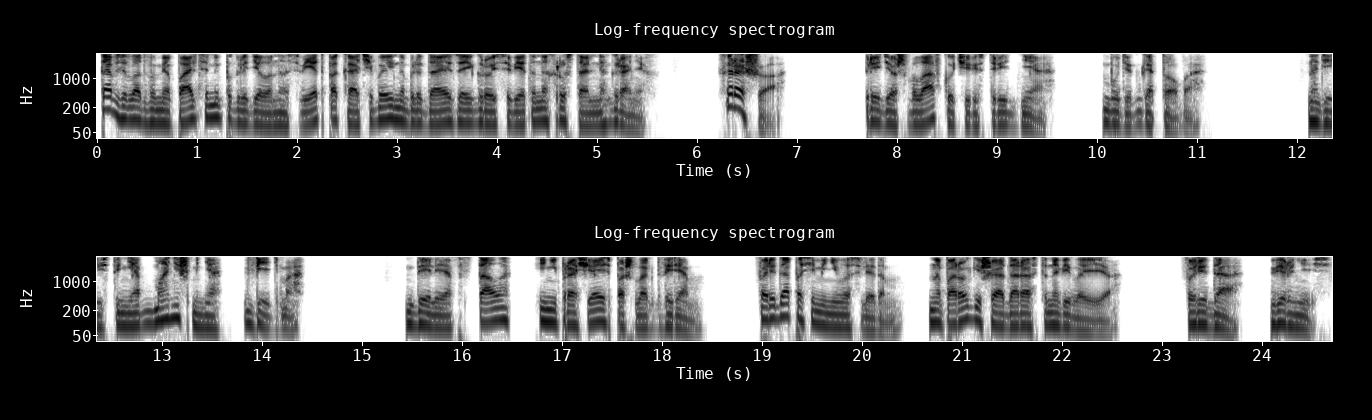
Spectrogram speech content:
Та взяла двумя пальцами, поглядела на свет, покачивая и наблюдая за игрой света на хрустальных гранях. «Хорошо. Придешь в лавку через три дня. Будет готово». «Надеюсь, ты не обманешь меня, ведьма?» Делия встала и, не прощаясь, пошла к дверям. Фарида посеменила следом. На пороге Шиадара остановила ее. «Фарида, вернись.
